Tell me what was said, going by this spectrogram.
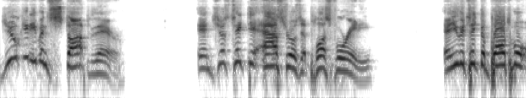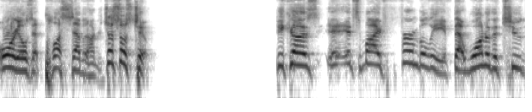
You can even stop there and just take the Astros at plus 480, and you can take the Baltimore Orioles at plus 700, just those two. Because it's my firm belief that one of the two,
